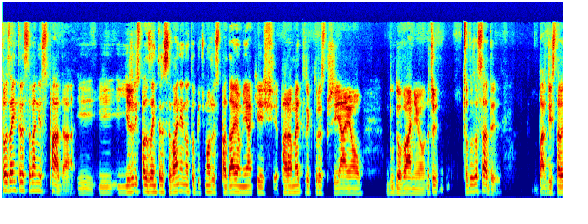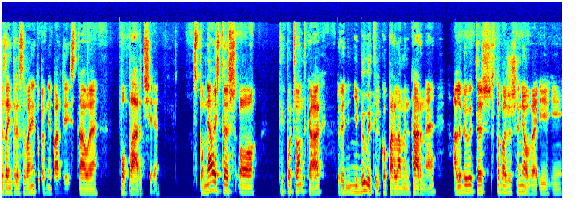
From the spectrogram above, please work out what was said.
to zainteresowanie spada i, i, i, jeżeli spada zainteresowanie, no to być może spadają jakieś parametry, które sprzyjają budowaniu, znaczy co do zasady, bardziej stałe zainteresowanie to pewnie bardziej stałe poparcie. Wspomniałeś też o tych początkach, które nie były tylko parlamentarne, ale były też stowarzyszeniowe i, i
